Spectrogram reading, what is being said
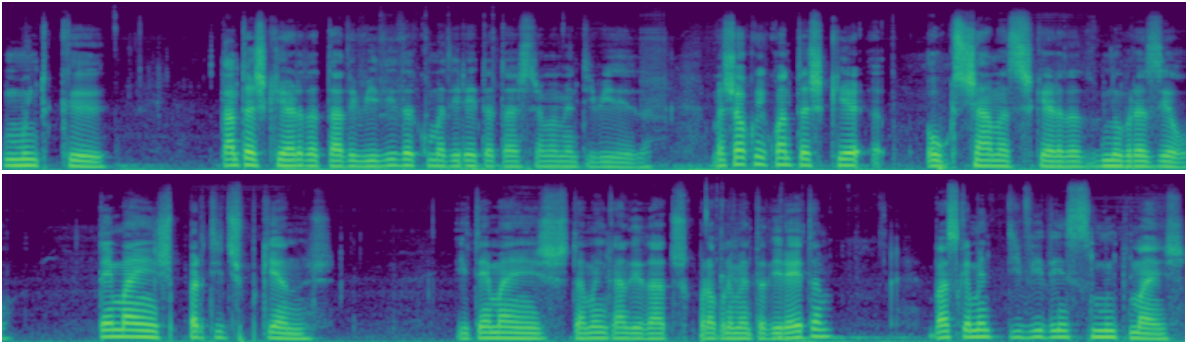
muito que tanto a esquerda está dividida como a direita está extremamente dividida. Mas só que enquanto a esquerda, ou que se chama-se esquerda no Brasil, tem mais partidos pequenos e tem mais também candidatos que propriamente a direita, basicamente dividem-se muito mais.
